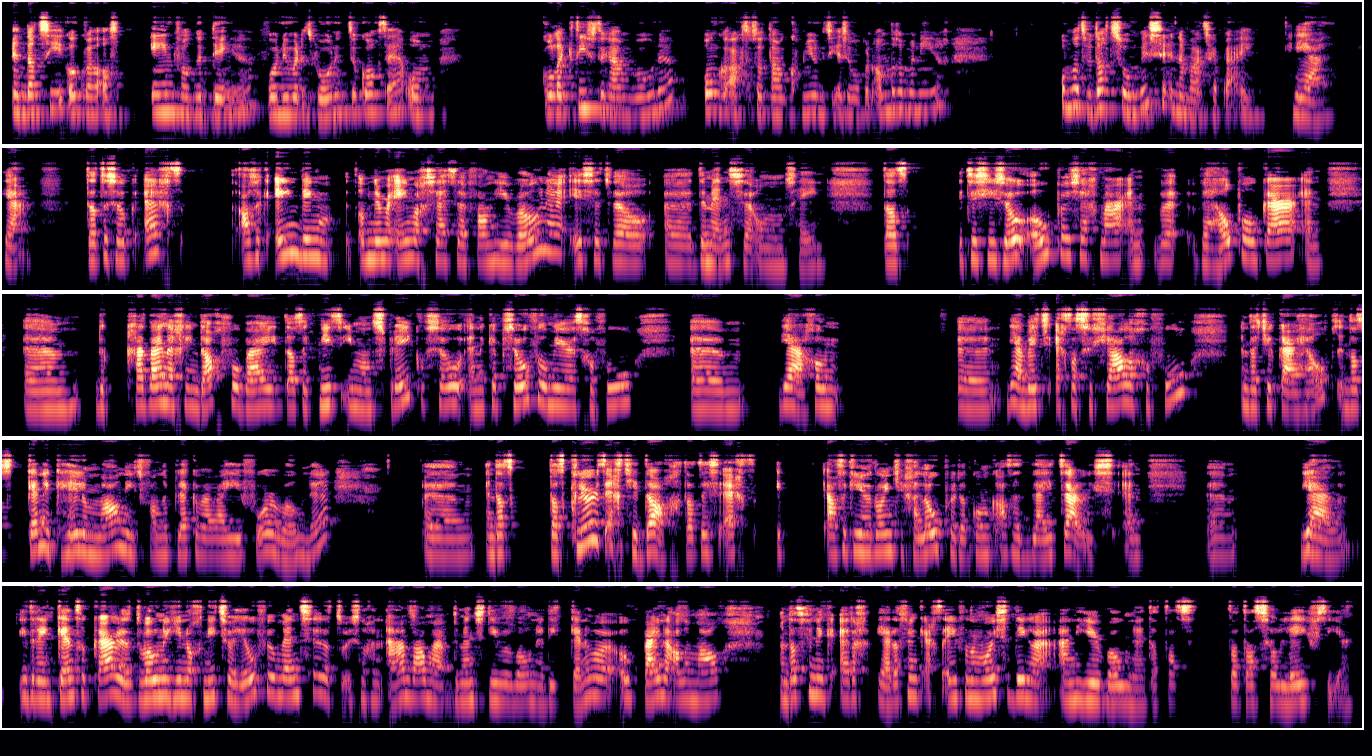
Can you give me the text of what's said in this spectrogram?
en dat zie ik ook wel als een van de dingen, voor nu met het woningtekort, hè, om collectief te gaan wonen. Ongeacht of dat nou een community is of op een andere manier. Omdat we dat zo missen in de maatschappij. Ja, ja. Dat is ook echt als ik één ding op nummer één mag zetten van hier wonen, is het wel uh, de mensen om ons heen. Dat, het is hier zo open, zeg maar, en we, we helpen elkaar. En um, er gaat bijna geen dag voorbij dat ik niet iemand spreek of zo. En ik heb zoveel meer het gevoel, um, ja, gewoon, uh, ja, een beetje echt dat sociale gevoel. En dat je elkaar helpt. En dat ken ik helemaal niet van de plekken waar wij hiervoor woonden. Um, en dat, dat kleurt echt je dag. Dat is echt, ik, als ik hier een rondje ga lopen, dan kom ik altijd blij thuis. En um, ja, iedereen kent elkaar. Er wonen hier nog niet zo heel veel mensen. Dat is nog een aanbouw. Maar de mensen die we wonen, die kennen we ook bijna allemaal. En dat vind ik erg, ja, dat vind ik echt een van de mooiste dingen aan hier wonen. Dat dat, dat, dat zo leeft hier.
